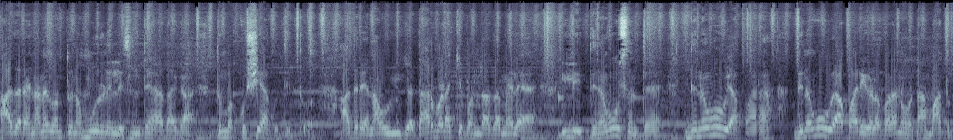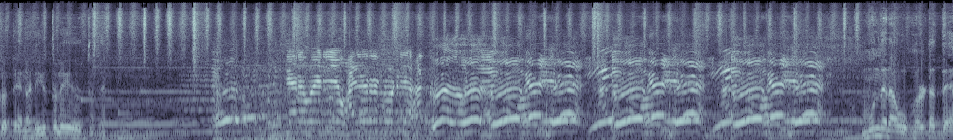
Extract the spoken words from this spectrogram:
ಆದರೆ ನನಗಂತೂ ನಮ್ಮೂರಿನಲ್ಲಿ ಸಂತೆ ಆದಾಗ ತುಂಬ ಖುಷಿ ಆಗುತ್ತಿತ್ತು. ಆದರೆ ನಾವು ಈಗ ಧಾರವಾಡಕ್ಕೆ ಬಂದಾದ ಮೇಲೆ ಇಲ್ಲಿ ದಿನವೂ ಸಂತೆ, ದಿನವೂ ವ್ಯಾಪಾರ, ದಿನವೂ ವ್ಯಾಪಾರಿಗಳ ಒಳನೋಟ ಮಾತುಕತೆ ನಡೆಯುತ್ತಲೇ ಇರುತ್ತದೆ. ಮುಂದೆ ನಾವು ಹೊರಟದ್ದೇ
